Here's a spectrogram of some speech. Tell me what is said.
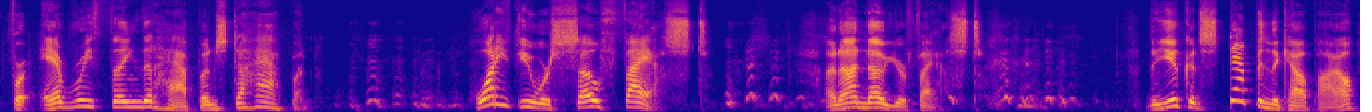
for everything that happens to happen. What if you were so fast, and I know you're fast, that you could step in the cow pile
